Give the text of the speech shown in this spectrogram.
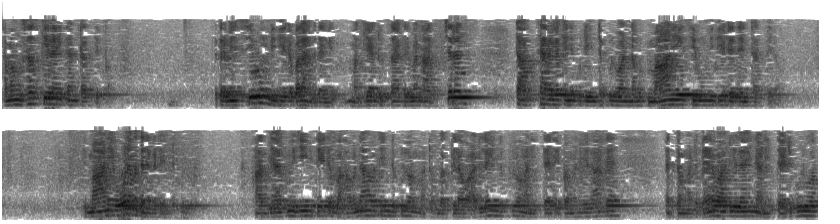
තමන් උසස් කියලා හිතන්නත් එපා. ඒතර මේ සිවුම් විදියට බලන්න දැන් මම කියන්න උත්සාහ කරේ මම අච්චර තාක්තරල කෙනෙකුට ඉන්න පුළුවන් නමුත් මානයේ සිවුම් විදියට දෙන්නත් වෙනවා. ඒ මානයේ ඕනම තැනකට එන්න පුළුවන්. ආධ්‍යාත්මික ජීවිතේට භාවනාවට එන්න පුළුවන් මට හුඟක් වෙලා වාඩිලා ඉන්න පුළුවන් අනිත් ඇයට එපමණ වෙලාද නැත්තම් මට බෑ වාඩි වෙලා ඉන්න අනිත් ඇයට පුළුවන්.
